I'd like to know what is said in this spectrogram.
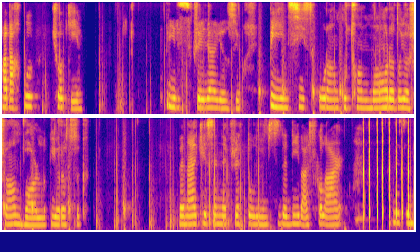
Ha bak bu çok iyi. Bir spreyler yazıyor. Beyinsiz orangutan mağarada yaşayan varlık yaratık. Ben herkese nefret doluyum. Size değil aşkolar. Neyse.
